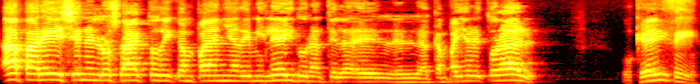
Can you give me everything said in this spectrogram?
aparecen en los actos de campaña de ley durante la, campaña electoral. ¿Ok? Sí,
